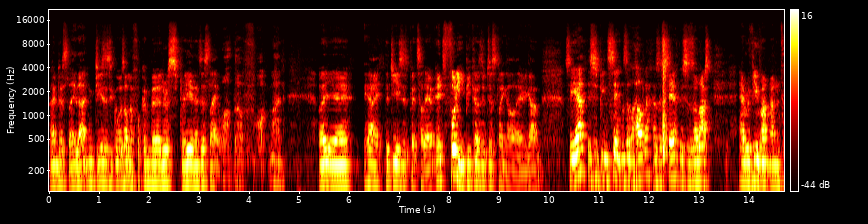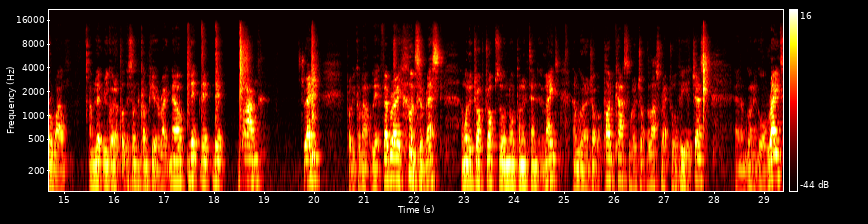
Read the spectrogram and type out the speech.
And just like that, and Jesus goes on a fucking murderous spree, and it's just like, what the fuck, man? Well, yeah, yeah, the Jesus bit's hilarious. It's funny because of just like, oh, there we go. So yeah, this has been Satan's Little Helper. As I say, this is the last uh, review rant running for a while. I'm literally going to put this on the computer right now. Nip, nip, nip, bang. It's ready. Probably come out late February. once a rest. I'm going to drop Drop Zone, no pun intended, tonight. I'm going to drop a podcast. I'm going to drop the last retro VHS. And I'm going to go right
